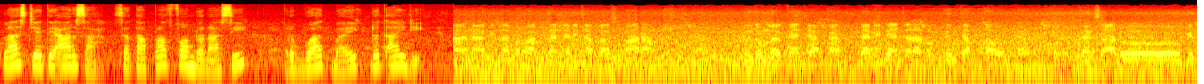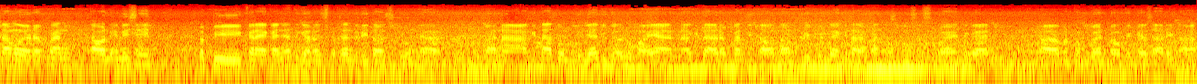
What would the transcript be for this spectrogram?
Las CT Arsa, serta platform donasi berbuatbaik.id. Nah, kita perwakilan dari cabang Semarang khususnya untuk membagikan zakat dan ini acara rutin tiap tahunnya dan selalu kita mengharapkan tahun ini sih lebih kenaikannya 300% dari tahun sebelumnya karena kita tumbuhnya juga lumayan nah kita harapkan di tahun-tahun berikutnya kita akan tumbuh sesuai dengan uh, pertumbuhan Bank Mega Syariah.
